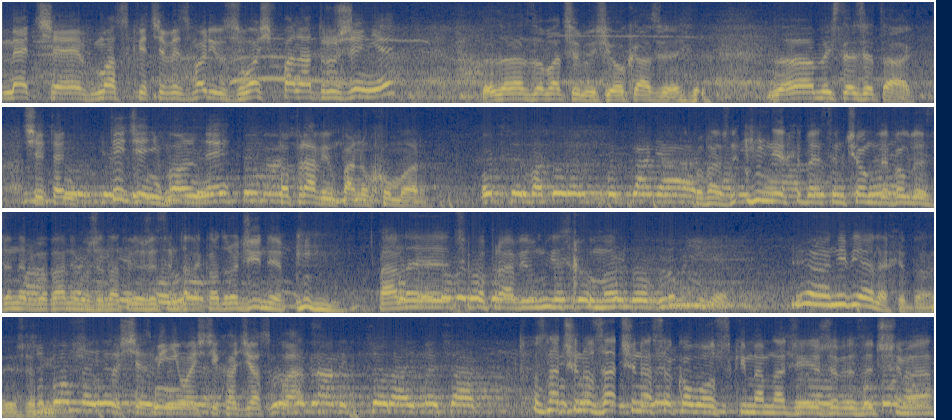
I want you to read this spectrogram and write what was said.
mecz e, w Moskwie, czy wyzwolił złość w pana drużynie? To zaraz zobaczymy, się okaże. No myślę, że tak. Czy ten tydzień wolny poprawił panu humor? Poważnie. Ja chyba jestem ciągle w ogóle zdenerwowany, może dlatego, że jestem daleko od rodziny. Ale czy poprawił mi humor? Ja niewiele chyba, jeżeli już. Coś się zmieniło, jeśli chodzi o skład? To znaczy, no zaczyna Sokołowski, mam nadzieję, że wytrzyma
